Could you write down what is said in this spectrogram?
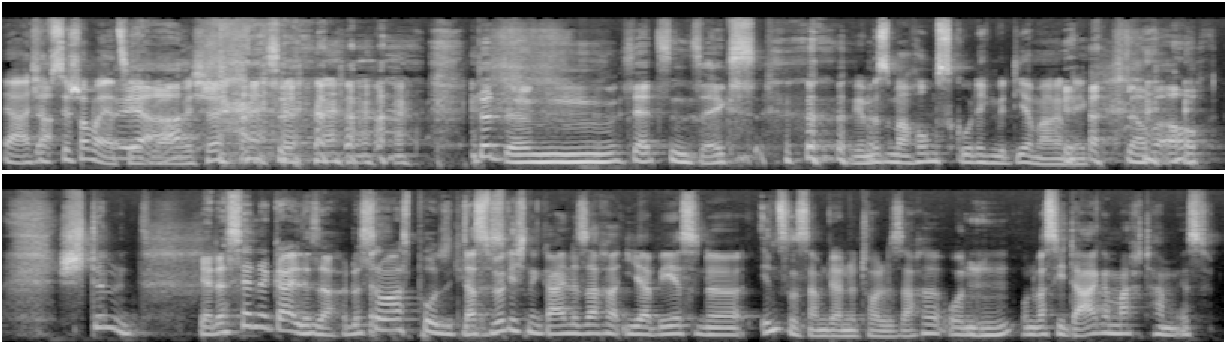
Ja, ich hab's dir schon mal erzählt, Ja. glaube ich. Setzen sechs. Wir müssen mal Homeschooling mit dir machen, Nick. Ja, ich glaube auch. Stimmt. Ja, das ist ja eine geile Sache. Das ist doch mal was Positives. Das ist wirklich eine geile Sache. IAB ist eine insgesamt ja eine tolle Sache. Und, und was sie da gemacht haben, ist,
